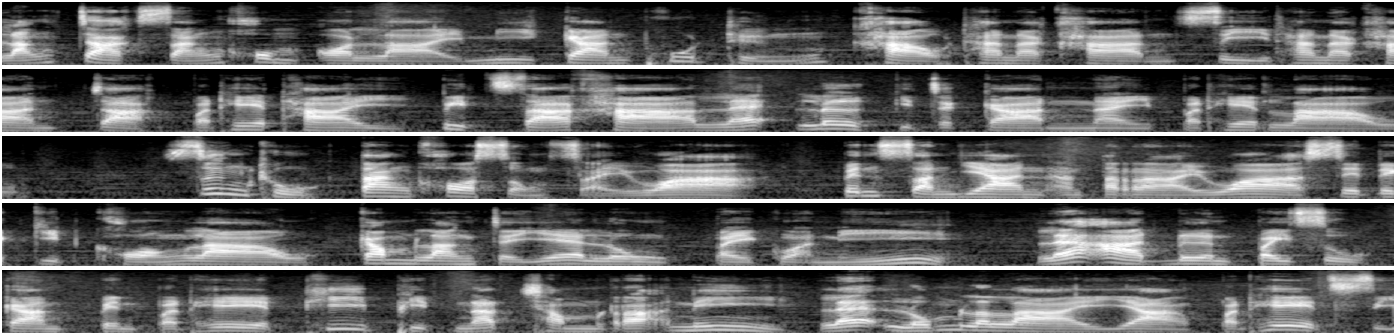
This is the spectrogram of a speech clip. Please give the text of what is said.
หลังจากสังคมออนไลน์มีการพูดถึงข่าวธนาคาร 4 ธนาคารจากประเทศไทย ปิดสาขาและเลิกกิจการในประเทศลาว ซึ่งถูกตั้งข้อสงสัยว่า เป็นสัญญาณอันตรายว่าเศรษฐกิจของลาวกำลังจะแย่ลงไปกว่านี้ และอาจเดินไปสู่การเป็นประเทศที่ผิดนัดชำระหนี้และล้มละลายอย่างประเทศศรี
